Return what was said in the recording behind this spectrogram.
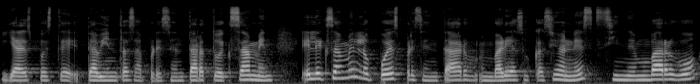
y ya después te, avientas a presentar tu examen. El examen lo puedes presentar en varias ocasiones, sin embargo,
